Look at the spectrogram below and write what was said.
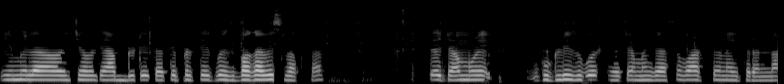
ईमेल याच्यावरती अपडेट येतात. ते प्रत्येक वेळेस बघावेच लागतात. त्याच्यामुळे कुठलीच गोष्ट ह्याच्या म्हणजे असं वाटतं नाही इतरांना.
